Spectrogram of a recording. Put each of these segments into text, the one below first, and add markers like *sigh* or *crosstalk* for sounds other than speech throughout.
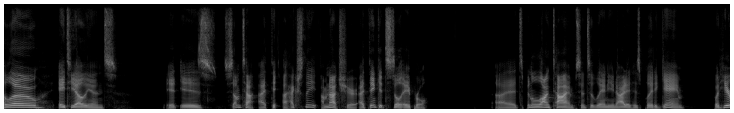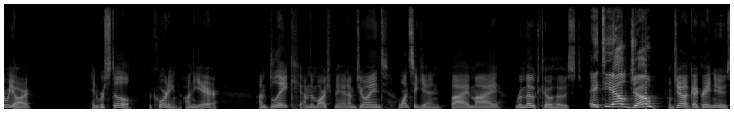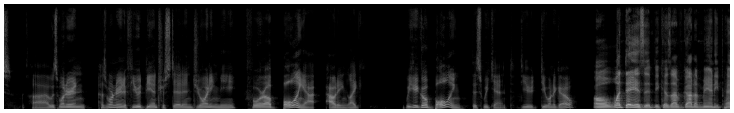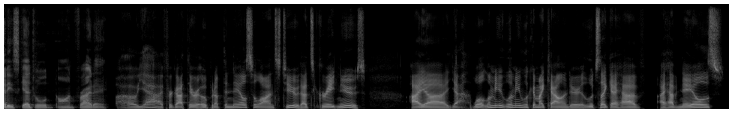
Hello, ATLians. It is sometime. I think actually, I'm not sure. I think it's still April. Uh, it's been a long time since Atlanta United has played a game, but here we are, and we're still recording on the air. I'm Blake. I'm the Marshman. I'm joined once again by my remote co-host ATL Joe. Joe. I've got great news. Uh, I was wondering. I was wondering if you would be interested in joining me for a bowling out- outing. Like, we could go bowling this weekend. Do you Do you want to go? Oh, what day is it? Because I've got a mani petty scheduled on Friday. Oh yeah, I forgot they were open up the nail salons too. That's great news. I uh yeah, well let me let me look at my calendar. It looks like I have I have nails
